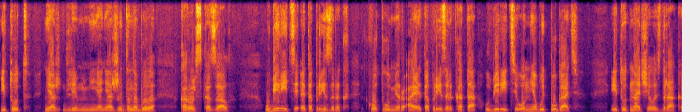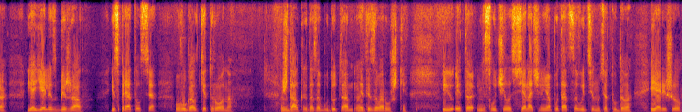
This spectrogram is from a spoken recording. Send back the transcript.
и тут для меня неожиданно было, король сказал, «Уберите, это призрак, кот умер, а это призрак кота, уберите, он меня будет пугать». И тут началась драка, я еле сбежал и спрятался в уголке трона. Ждал, когда забудут о этой заварушке. И это не случилось. Все начали меня пытаться вытянуть оттуда. И я решил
